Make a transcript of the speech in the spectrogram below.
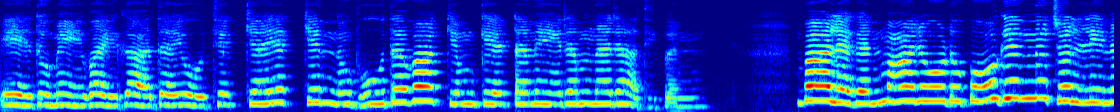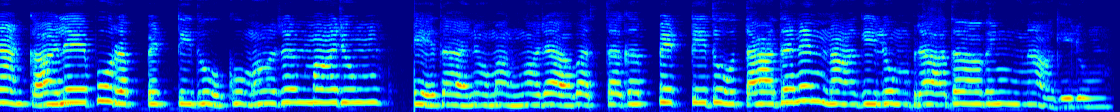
ഏതുമേ വൈകാതയോധ്യക്കയക്കെന്നു ഭൂതവാക്യം കേട്ട നേരം നരാധിപൻ. ബാലകന്മാരോടു പോകെന്നു ചൊല്ലിനാൻ കാലെ പുറപ്പെട്ടിതു കുമാരന്മാരും. ഏതാനും അങ്ങൊരാവർത്തകപ്പെട്ടിതു താതനെന്നാകിലും ഭ്രാതാവെന്നാകിലും.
